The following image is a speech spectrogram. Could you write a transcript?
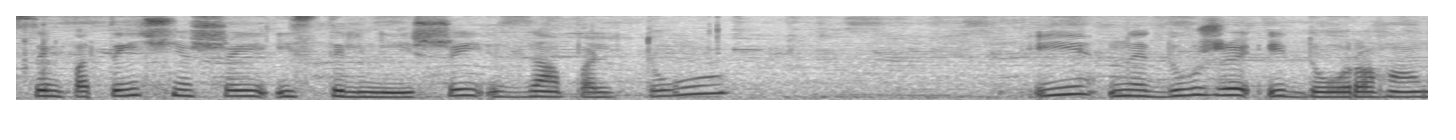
симпатичніший і стильніший за пальто. І не дуже і дорого.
